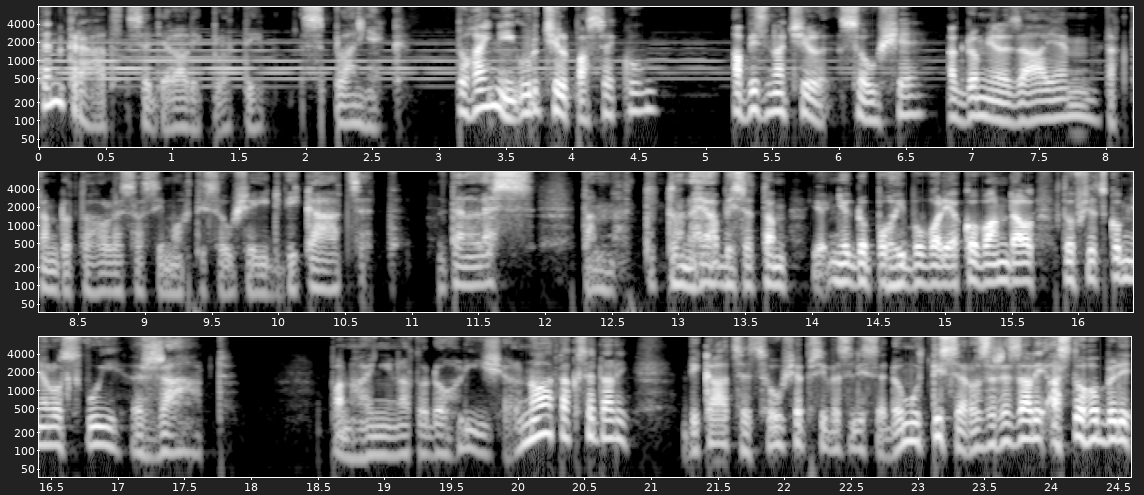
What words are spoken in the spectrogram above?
Tenkrát se dělali ploty z planěk. To hajný určil paseku a vyznačil souše a kdo měl zájem, tak tam do toho lesa si mohl ty souše jít vykácet. Ten les, tam to, to ne, aby se tam někdo pohyboval jako vandal, to všecko mělo svůj řád. Pan Hajní na to dohlížel. No a tak se dali vykácet souše, přivezli se domů, ty se rozřezali a z toho byly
